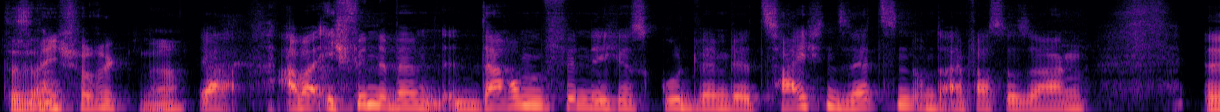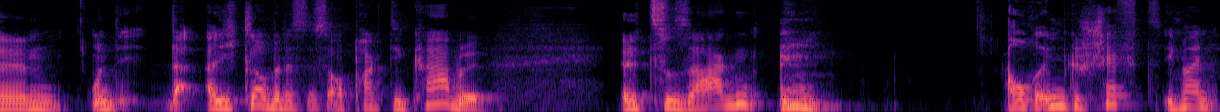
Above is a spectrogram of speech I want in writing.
Das ist eigentlich verrückt, ne? Ja, aber ich finde, wenn, darum finde ich es gut, wenn wir Zeichen setzen und einfach so sagen, ähm, und da, ich glaube, das ist auch praktikabel, äh, zu sagen, auch im Geschäft, ich meine,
